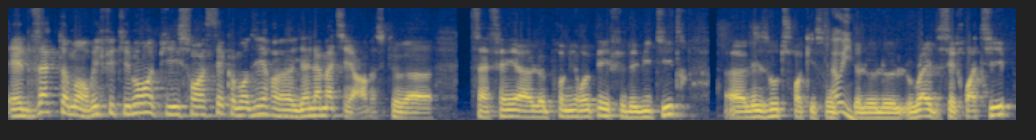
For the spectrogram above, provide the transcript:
Exactement, oui, effectivement. Et puis ils sont assez, comment dire, euh, il y a de la matière, hein, parce que euh, ça fait le premier EP, il fait de 8 titres. Les autres, je crois qu'ils sont. Ah oui. le, le- le Red, c'est trois types.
